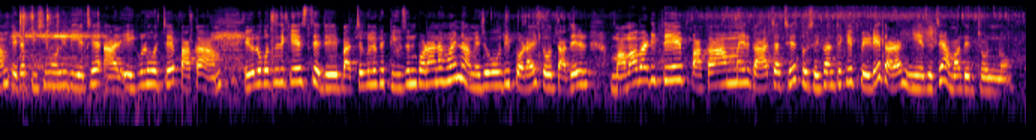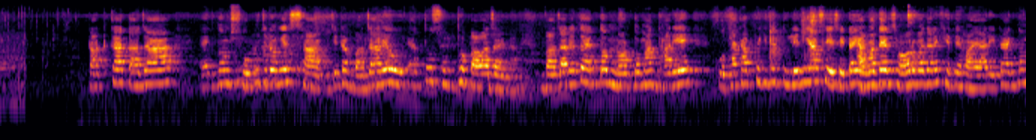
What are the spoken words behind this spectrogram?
আম, এটা পিসিমণি দিয়েছে, আর এইগুলো হচ্ছে পাকা আম। এগুলো কোথা থেকে এসছে? যে বাচ্চাগুলোকে টিউশন পড়ানো হয় না মেজো বৌদি পড়ায়, তো তাদের মামা বাড়িতে পাকা আমের গাছ আছে, তো সেখান থেকে পেড়ে তারা নিয়ে এসেছে আমাদের জন্য। টাটকা, তাজা একদম সবুজ রঙের শাক যেটা বাজারেও এত শুদ্ধ পাওয়া যায় না। বাজারে তো একদম নর্দমার ধারে কোথাকার থেকে যে তুলে নিয়ে আসে সেটাই আমাদের শহর বাজারে খেতে হয়। আর এটা একদম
